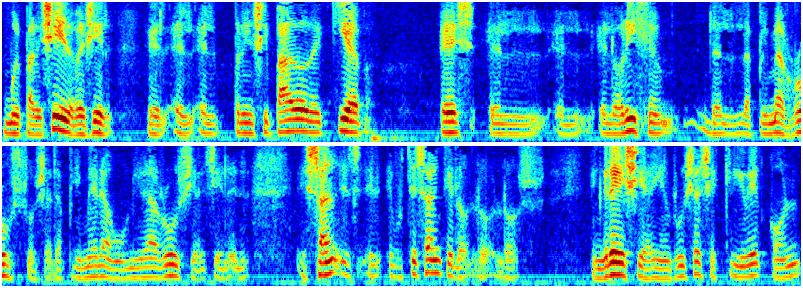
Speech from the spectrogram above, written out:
muy parecidos, es decir, el, el, el Principado de Kiev es el, el, origen de la primer ruso, o sea, la primera unidad rusa. Es decir, ustedes saben que los, en Grecia y en Rusia se escribe con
